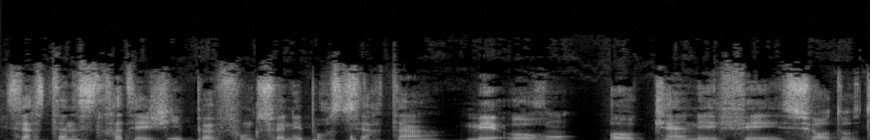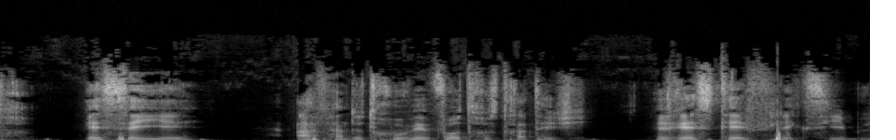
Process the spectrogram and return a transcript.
Certaines stratégies peuvent fonctionner pour certains mais auront aucun effet sur d'autres. Essayez afin de trouver votre stratégie. Restez flexible.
